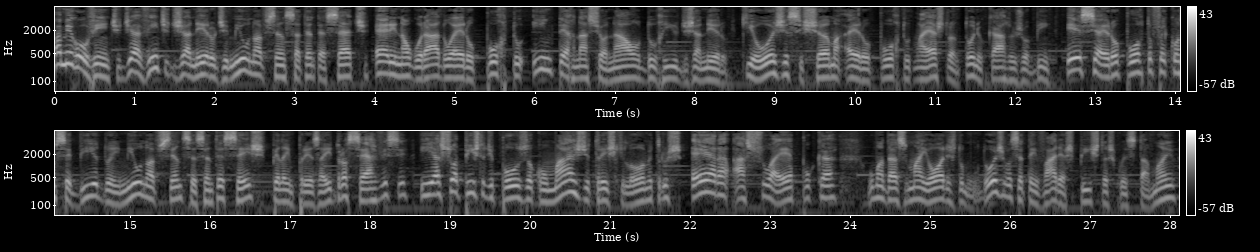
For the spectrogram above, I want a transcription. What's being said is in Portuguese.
Amigo ouvinte, dia 20 de janeiro de 1977 era inaugurado o Aeroporto Internacional do Rio de Janeiro, que hoje se chama Aeroporto Maestro Antônio Carlos Jobim. Esse aeroporto foi concebido em 1966 pela empresa Hidroservice e a sua pista de pouso com mais de 3 quilômetros era, à sua época, uma das maiores do mundo. Hoje você tem várias pistas com esse tamanho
